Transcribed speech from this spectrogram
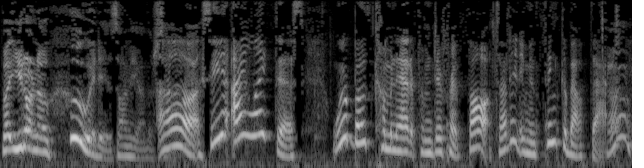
But you don't know who it is on the other side. Oh, see, I like this. We're both coming at it from different thoughts. I didn't even think about that. Oh.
